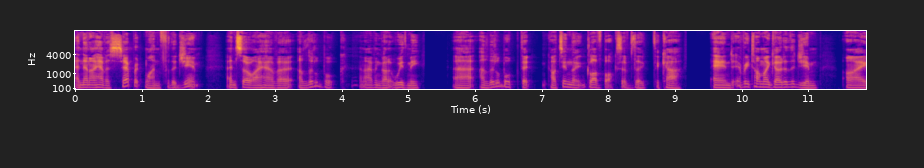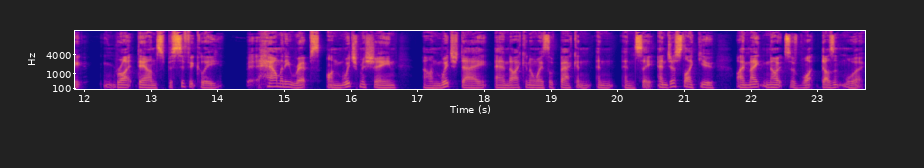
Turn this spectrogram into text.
And then I have a separate one for the gym. And so I have a, a little book, and I haven't got it with me, uh, a little book that oh, it's in the glove box of the, the car. And every time I go to the gym, I write down specifically how many reps on which machine on which day, and I can always look back and and and see. And just like you, I make notes of what doesn't work.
